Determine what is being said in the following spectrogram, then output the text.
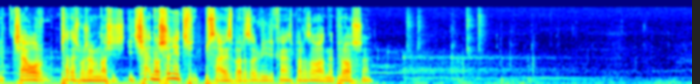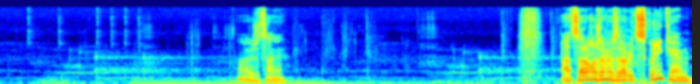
I ciało psa też możemy nosić. I cia- noszenie psa jest bardzo, wilka jest bardzo ładne, proszę. No i rzucanie. A co możemy zrobić z konikiem?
